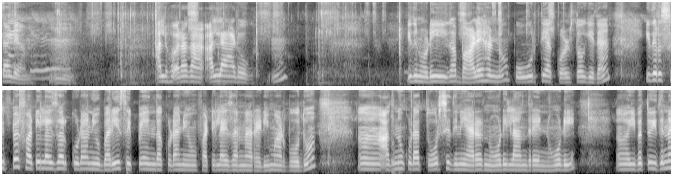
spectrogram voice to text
ತಡಿ ಅಮ್ಮ. ಹ್ಞೂ ಅಲ್ಲಿ ಹೊರಗೆ ಅಲ್ಲೇ ಆಡೋಗು. ಹ್ಞೂ ಇದು ನೋಡಿ, ಈಗ ಬಾಳೆಹಣ್ಣು ಪೂರ್ತಿಯಾಗಿ ಕೊಳ್ತೋಗಿದೆ. ಇದರ ಸಿಪ್ಪೆ ಫರ್ಟಿಲೈಸರ್ ಕೂಡ ನೀವು ಬರೀ ಸಿಪ್ಪೆಯಿಂದ ಕೂಡ ನೀವು ಫರ್ಟಿಲೈಸರ್ನ ರೆಡಿ ಮಾಡ್ಬೋದು. ಅದನ್ನು ಕೂಡ ತೋರಿಸಿದ್ದೀನಿ ಯಾರು ನೋಡಿಲ್ಲ ಅಂದರೆ ನೋಡಿ. ಇವತ್ತು ಇದನ್ನು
